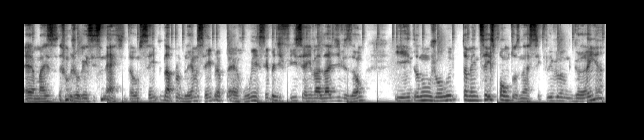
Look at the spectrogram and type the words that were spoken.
É, mas o jogo é em Cincinnati, então sempre dá problema, sempre é ruim, sempre é difícil, é rivalidade de divisão e entra num jogo também de seis pontos, né? Se Cleveland ganha,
